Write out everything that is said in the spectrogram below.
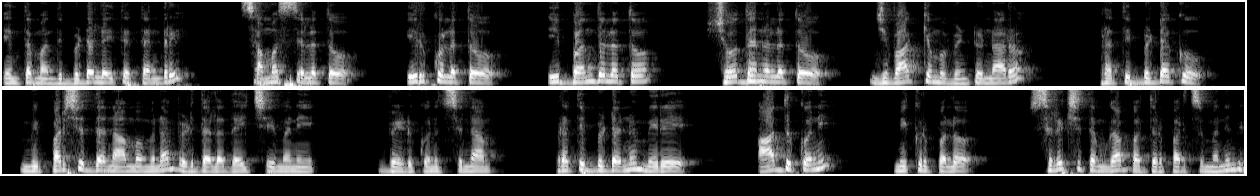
ఎంతమంది బిడ్డలైతే తండ్రి సమస్యలతో ఇరుకులతో ఇబ్బందులతో శోధనలతో ఈ వాక్యము వింటున్నారో ప్రతి బిడ్డకు మీ పరిశుద్ధ నామమున విడుదల దయచేయమని వేడుకొనిచున్నాం. ప్రతి బిడ్డను మీరే ఆదుకొని మీ కృపలో సురక్షితంగా భద్రపరచమని మీ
